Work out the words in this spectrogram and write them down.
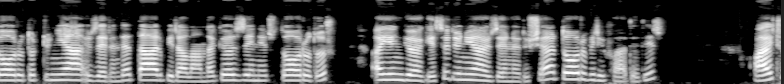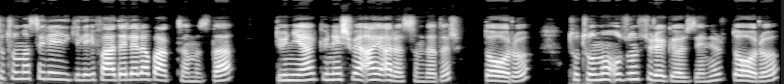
Doğrudur. Dünya üzerinde dar bir alanda gözlenir. Doğrudur. Ayın gölgesi dünya üzerine düşer. Doğru bir ifadedir. Ay tutulması ile ilgili ifadelere baktığımızda dünya güneş ve ay arasındadır. Doğru. Tutulma uzun süre gözlenir. Doğru.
